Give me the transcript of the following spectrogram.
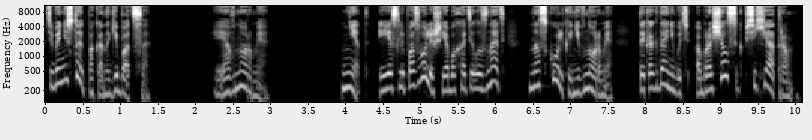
Тебе не стоит пока нагибаться». «Я в норме». «Нет, и если позволишь, я бы хотела знать, насколько не в норме. Ты когда-нибудь обращался к психиатрам?»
